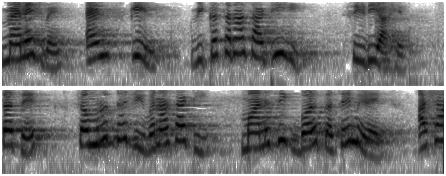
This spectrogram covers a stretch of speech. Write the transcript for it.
मॅनेजमेंट अँड स्किल्स विकसनासाठीही सीडी आहेत. तसेच समृद्ध जीवनासाठी मानसिक बळ कसे मिळेल अशा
